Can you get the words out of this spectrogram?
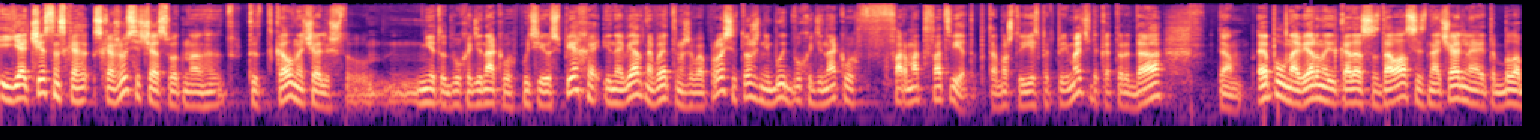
и я честно скажу сейчас, вот на, ты сказал вначале, что нету двух одинаковых путей успеха, и, наверное, в этом же вопросе тоже не будет двух одинаковых форматов ответа, потому что есть предприниматели, которые, да, там, Apple, наверное, когда создавался изначально, это была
